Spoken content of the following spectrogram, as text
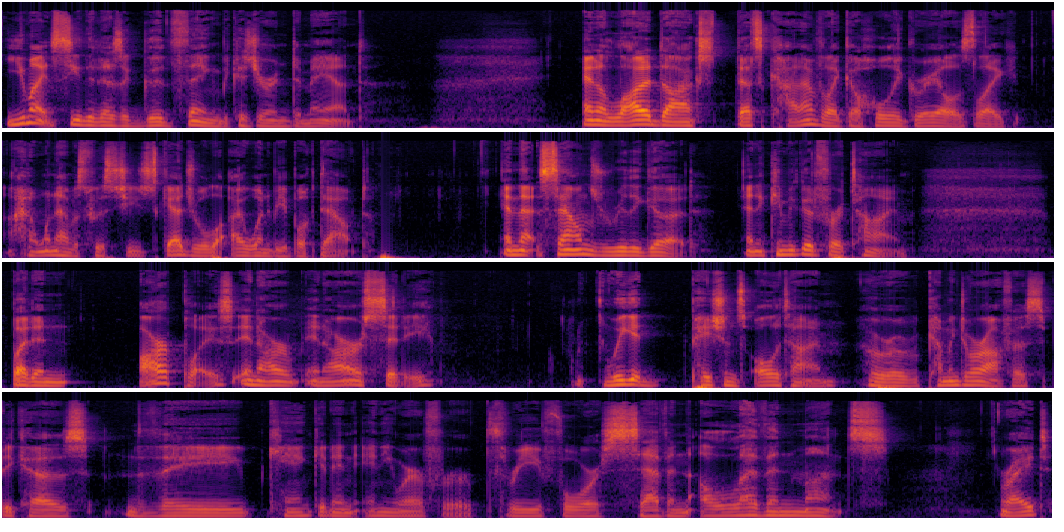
you might see that as a good thing because you're in demand. And a lot of docs, that's kind of like a holy grail is like, I don't want to have a Swiss cheese schedule. I want to be booked out. And that sounds really good. And it can be good for a time. But in our place in our in our city we get patients all the time who are coming to our office because they can't get in anywhere for three four seven eleven months right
